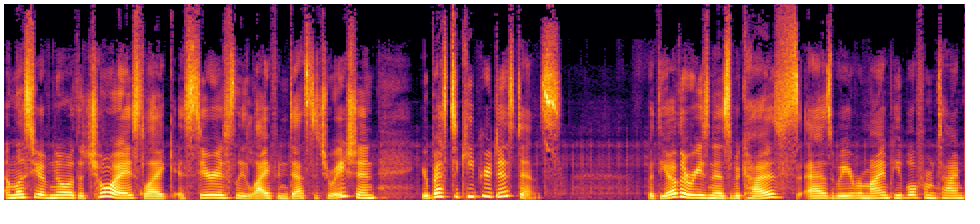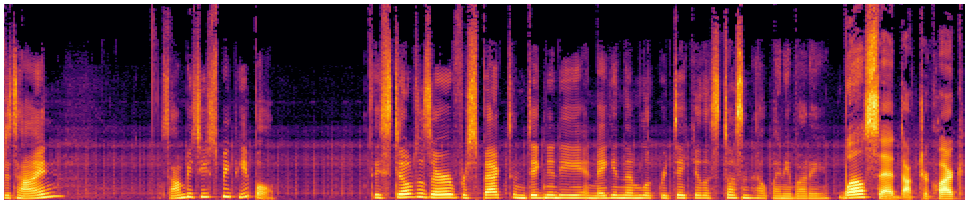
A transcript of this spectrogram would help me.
Unless you have no other choice, like a seriously life and death situation, you're best to keep your distance. But the other reason is because, as we remind people from time to time, zombies used to be people. They still deserve respect and dignity, and making them look ridiculous doesn't help anybody. Well said, Dr. Clark.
